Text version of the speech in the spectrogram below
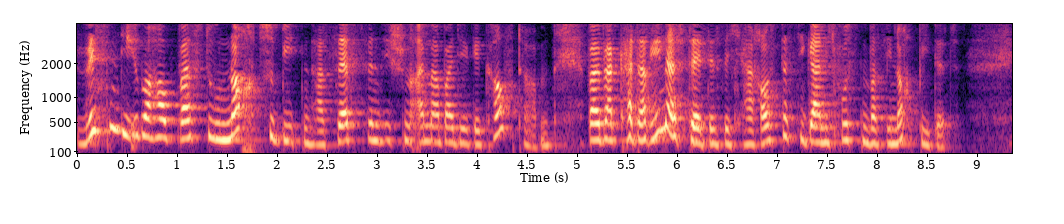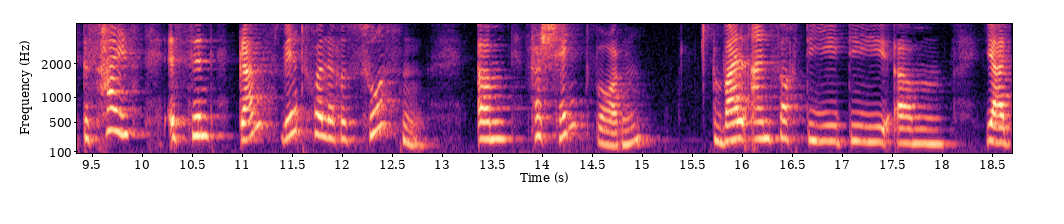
Wissen die überhaupt, was du noch zu bieten hast, selbst wenn sie schon einmal bei dir gekauft haben? Weil bei Katharina stellte sich heraus, dass sie gar nicht wussten, was sie noch bietet. Das heißt, es sind ganz wertvolle Ressourcen ähm, verschenkt worden, weil einfach die, die, ähm, ja,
